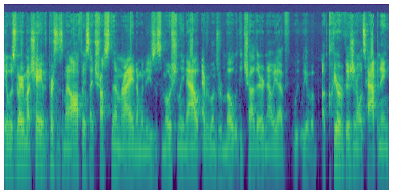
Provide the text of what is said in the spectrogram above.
it was very much, hey, if the person's in my office, I trust them, right? I'm going to use this emotionally. Now everyone's remote with each other. Now we have we, we have a, a clear vision of what's happening.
